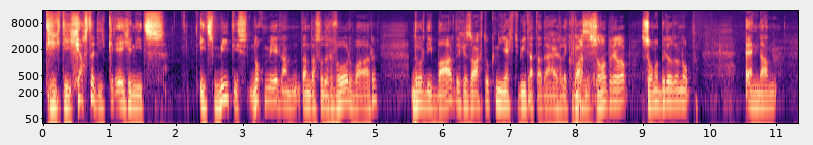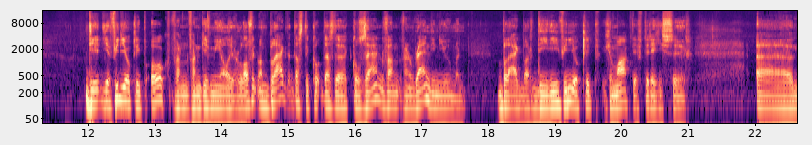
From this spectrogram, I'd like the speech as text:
die, die gasten die kregen iets, iets mythisch, nog meer dan, dan dat ze ervoor waren. Door die baarden, je zag ook niet echt wie dat, dat eigenlijk was. die zonnebril op. Zonnebrillen op. En dan die, die videoclip ook van, van Give Me All Your Love. Want blijkt, dat is de, dat is de kozijn van, van Randy Newman. Blijkbaar, die die videoclip gemaakt heeft, de regisseur. Ehm,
